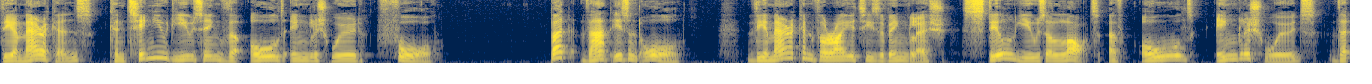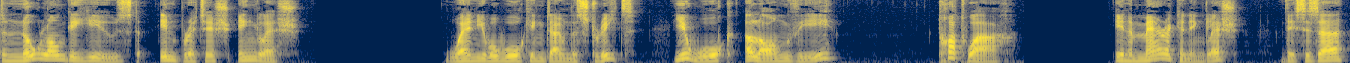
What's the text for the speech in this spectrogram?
The Americans continued using the Old English word fall. But that isn't all. The American varieties of English still use a lot of Old English words that are no longer used in British English. When you are walking down the street, you walk along the trottoir. In American English, this is a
